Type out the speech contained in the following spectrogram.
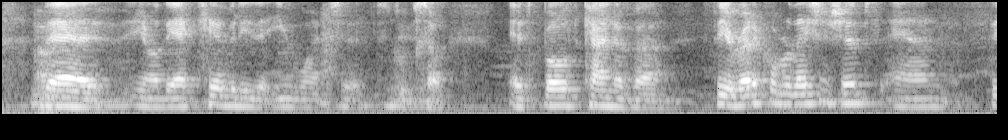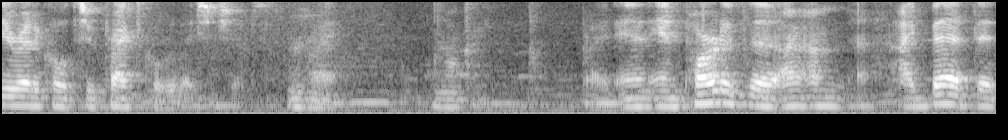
that Okay. you know the activity that you want to, to do. Okay. So it's both kind of uh, theoretical relationships and theoretical to practical relationships, Mhm. right? Okay. right? And and part of the I, I'm I bet that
